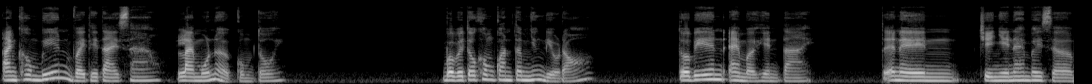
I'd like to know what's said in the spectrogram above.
Anh không biết, Vậy thì tại sao lại muốn ở cùng tôi? Bởi vì tôi không quan tâm những điều đó Tôi biết em ở hiện tại, Thế nên Chỉ nhìn em bây giờ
